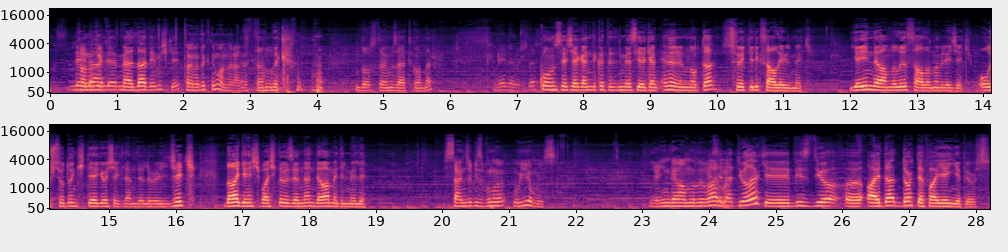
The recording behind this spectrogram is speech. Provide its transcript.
Leyla Tanıdık. ile Melda demiş ki Tanıdık değil mi onları artık? Evet tanıdık. Dostlarımız artık onlar. Ne demişler? Konu seçerken dikkat edilmesi gereken en önemli nokta süreklilik sağlayabilmek. Yayın devamlılığı sağlanabilecek, oluşturduğun kitleye göre şeklendirilebilecek, daha geniş başlıklar üzerinden devam edilmeli. Sence biz bunu uyuyor muyuz? Yayın devamlılığı var Mesela mı? diyorlar ki e, biz diyor e, ayda 4 defa yayın yapıyoruz.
